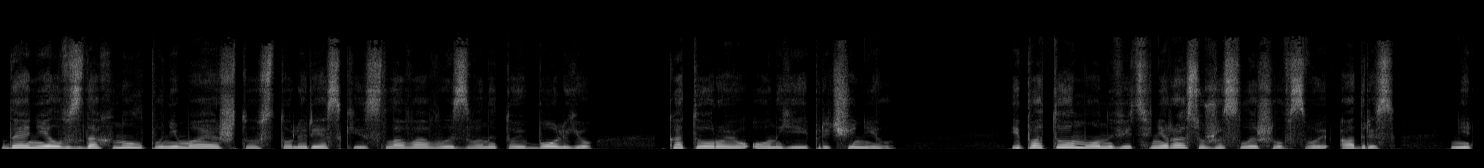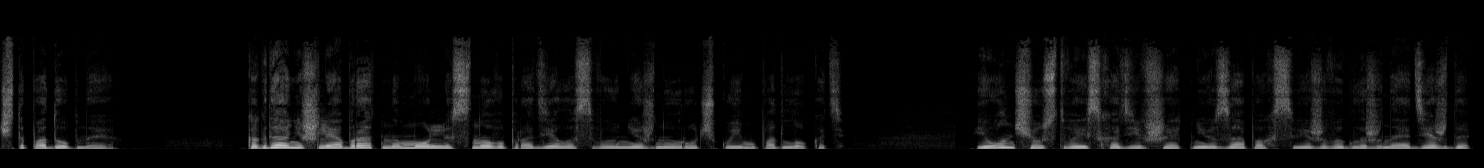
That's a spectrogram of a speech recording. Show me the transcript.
Дэниел вздохнул, понимая, что столь резкие слова вызваны той болью, которую он ей причинил. И потом он ведь не раз уже слышал в свой адрес нечто подобное. Когда они шли обратно, Молли снова продела свою нежную ручку ему под локоть. И он, чувствуя исходивший от нее запах свежевыглаженной одежды,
